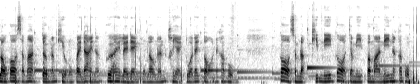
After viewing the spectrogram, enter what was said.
เราก็สามารถเติมน้ำเขียวลงไปได้นะ เพื่อให้ลายแดงของเรานั้นขยายตัวได้ต่อนะครับผม ก็สำหรับคลิปนี้ก็จะมีประมาณนี้นะครับผม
